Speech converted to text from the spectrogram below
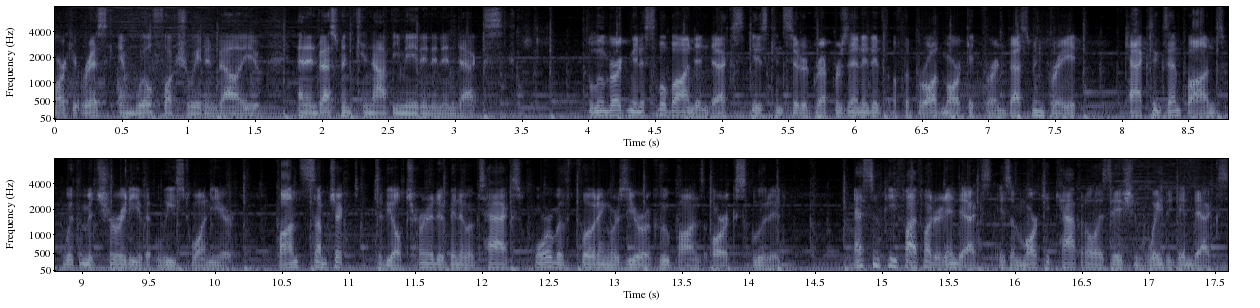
market risk and will fluctuate in value. An investment cannot be made in an index. Bloomberg Municipal Bond Index is considered representative of the broad market for investment grade, tax exempt bonds with a maturity of at least one year. Bonds subject to the alternative minimum tax or with floating or zero coupons are excluded. S&P 500 Index is a market capitalization weighted index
